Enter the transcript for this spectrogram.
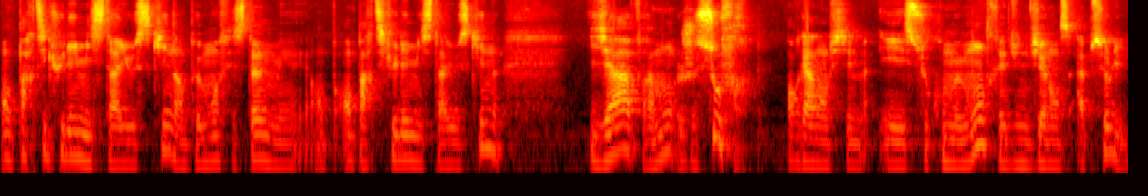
en particulier Mysterious Skin, un peu moins Feston, mais en, particulier Mysterious Skin, il y a vraiment, je souffre en regardant le film. Et ce qu'on me montre est d'une violence absolue.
